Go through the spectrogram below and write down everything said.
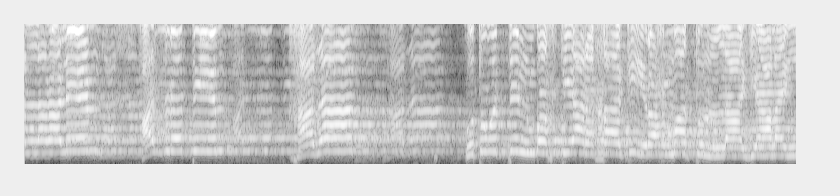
আল্লাহর আলিম হজরতিম খাজা কুতুবুদ্দিন বখতিয়ার খাকি রহমতুল্লাহ আলাই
